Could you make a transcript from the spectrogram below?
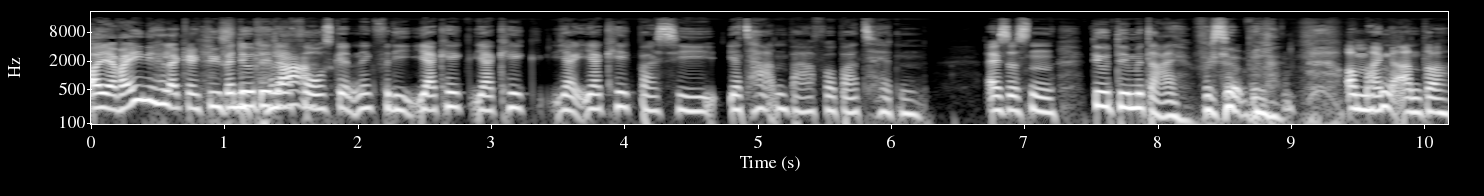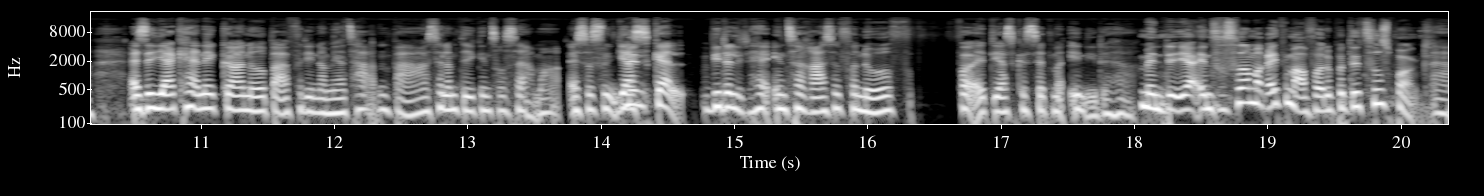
Og jeg var egentlig heller ikke rigtig Men sådan det er jo det, der klar. er forskellen, ikke? Fordi jeg kan ikke, jeg, kan ikke, jeg, jeg kan ikke bare sige, jeg tager den bare for at bare tage den. Altså sådan, det er jo det med dig, for eksempel. og mange andre. Altså, jeg kan ikke gøre noget bare fordi, når jeg tager den bare, selvom det ikke interesserer mig. Altså sådan, jeg Men- skal vidderligt have interesse for noget, for at jeg skal sætte mig ind i det her. Men det, jeg interesserede mig rigtig meget for det på det tidspunkt. Ja.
